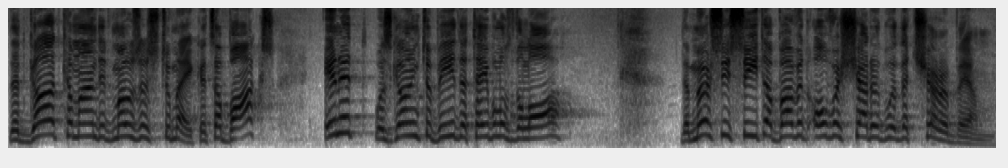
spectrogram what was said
that God commanded Moses to make. It's a box. In it was going to be the table of the law, the mercy seat above it overshadowed with the cherubim.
